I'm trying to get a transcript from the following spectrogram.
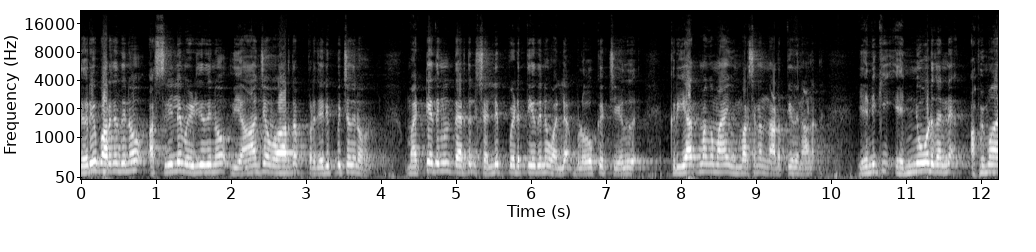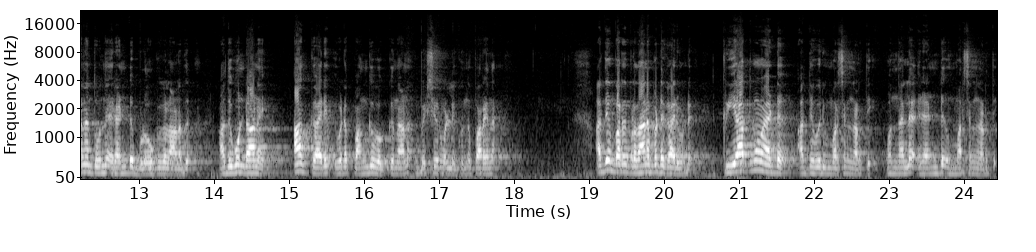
തെറി പറഞ്ഞതിനോ അശ്ലീലം എഴുതിയതിനോ വ്യാജ വാർത്ത പ്രചരിപ്പിച്ചതിനോ മറ്റേതെങ്കിലും തരത്തിൽ ശല്യപ്പെടുത്തിയതിനോ അല്ല ബ്ലോക്ക് ചെയ്തത്. ക്രിയാത്മകമായ വിമർശനം നടത്തിയതിനാണ്. എനിക്ക് എന്നോട് തന്നെ അഭിമാനം തോന്നിയ രണ്ട് ബ്ലോക്കുകളാണത് അതുകൊണ്ടാണ് ആ കാര്യം ഇവിടെ പങ്കുവെക്കുന്നതാണ് ബഷീർ വള്ളിക്കുന്ന് പറയുന്നത്. അദ്ദേഹം പറഞ്ഞ പ്രധാനപ്പെട്ട കാര്യമുണ്ട്. ക്രിയാത്മകമായിട്ട് അദ്ദേഹം ഒരു വിമർശനം നടത്തി. ഒന്നല്ല രണ്ട് വിമർശനം നടത്തി.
